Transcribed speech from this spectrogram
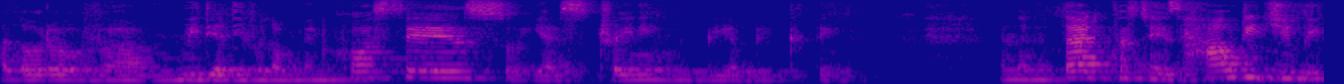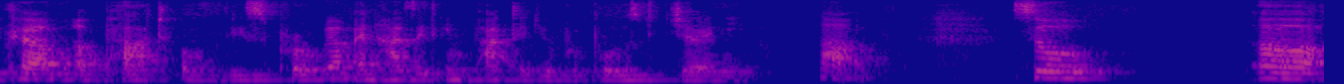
a lot of um, media development courses. So yes, training would be a big thing. And then the third question is, how did you become a part of this program and has it impacted your proposed journey path? So uh,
